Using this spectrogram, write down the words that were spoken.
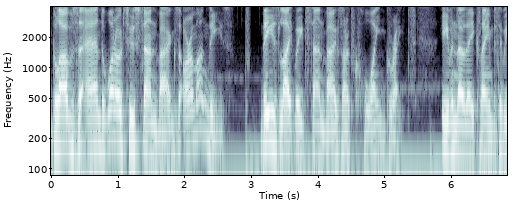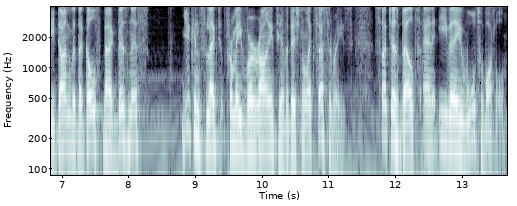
Gloves and 102 stand bags are among these. These lightweight stand bags are quite great. Even though they claimed to be done with the golf bag business, you can select from a variety of additional accessories, such as belts and even a water bottle.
